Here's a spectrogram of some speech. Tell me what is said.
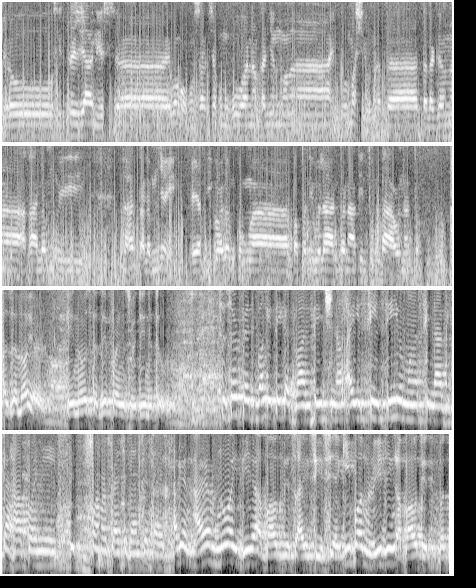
Pero si Trillanes, ah, ewan ko kung saan siya kumukuha ng kanyang mga impormasyon at ah, talagang ah, akala mo eh, lahat alam niya eh. Kaya hindi ko alam kung ah, papaniwalaan pa natin tong tao na to. As a lawyer, he knows the difference between the two. So sir, pwede bang i-take advantage ng ICC yung mga sinabi kahapon ni former President Duterte? Again, I have no idea about this ICC. I keep on reading about it, but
